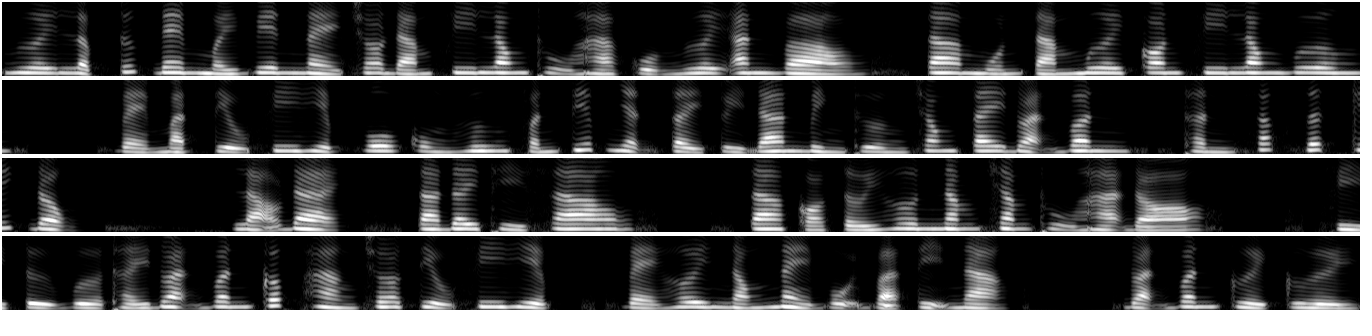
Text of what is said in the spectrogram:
Ngươi lập tức đem mấy viên này cho đám phi long thủ hạ của ngươi ăn vào. Ta muốn 80 con phi long vương. Vẻ mặt tiểu phi hiệp vô cùng hưng phấn tiếp nhận tẩy tủy đan bình thường trong tay đoạn vân. Thần sắc rất kích động. Lão đại, ta đây thì sao? Ta có tới hơn 500 thủ hạ đó. Phì tử vừa thấy đoạn vân cấp hàng cho tiểu phi hiệp. Vẻ hơi nóng nảy vội và tị nạn. Đoạn vân cười cười,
